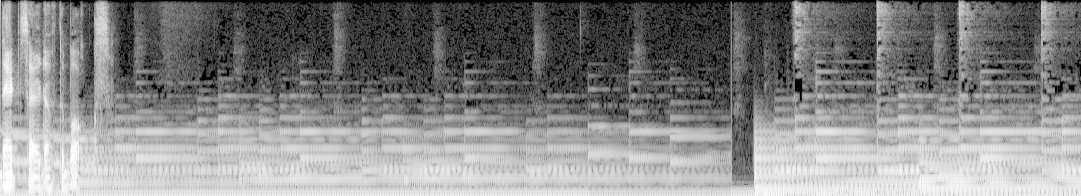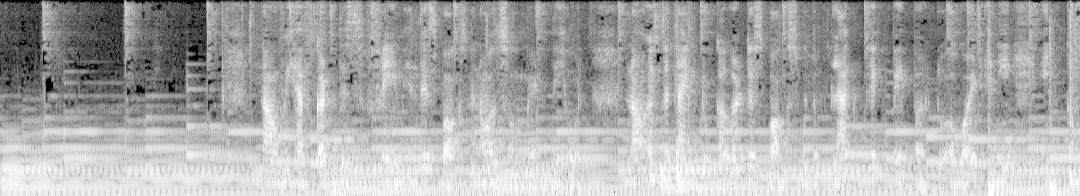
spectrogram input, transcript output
that side of the box. Now we have cut this frame in this box and also made the hole. Now is the time to cover this box with a black thick paper to avoid any income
